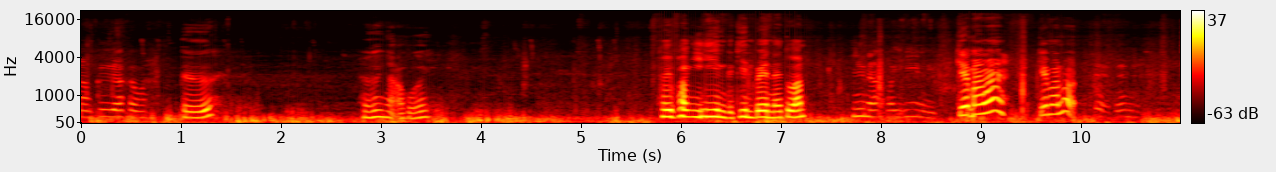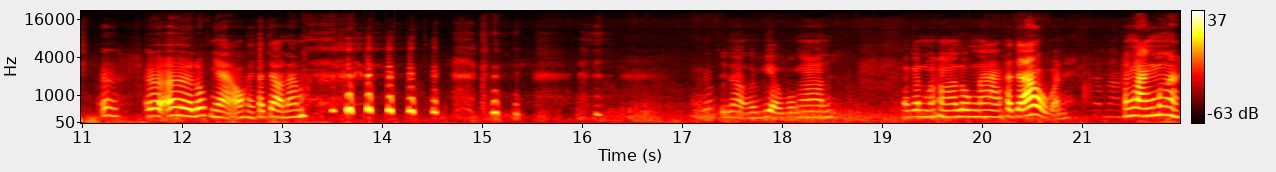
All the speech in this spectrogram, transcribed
น้ำเกลือค่ะว่าเออ เฮ้ยเหงาเฮ้ย เฮ้ยพักอีหินก็กินเป็นนะตัวนนี่นะเอาอีนี่เก็บมามาเก็บมาโลดแซ่บได้นี่เออ เออเออลูกหยาเอาให้เข้าเจ้านำลูกพี่น้องเอาเบียกบ่งาน แล้วกันมาหาลงนาเข้าเจ้าบัดนี้จำนำข้างหลังมึงน่ะ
